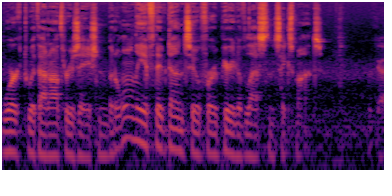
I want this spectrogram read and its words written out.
worked without authorization, but only if they've done so for a period of less than six months. Okay.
